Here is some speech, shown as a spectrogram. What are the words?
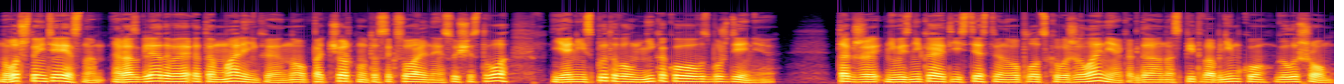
Но вот что интересно, разглядывая это маленькое, но подчеркнуто сексуальное существо, я не испытывал никакого возбуждения. Также не возникает естественного плотского желания, когда она спит в обнимку голышом,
